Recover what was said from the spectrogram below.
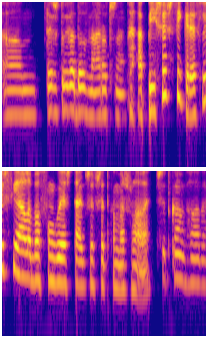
Um, takže to býva dosť náročné. A píšeš si, kreslíš si, alebo funguješ tak, že všetko máš v hlave? Všetko mám v hlave.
